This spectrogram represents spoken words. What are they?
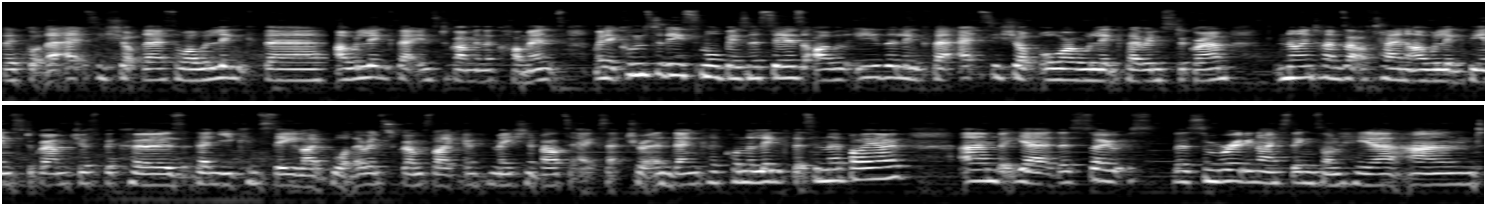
they've got their Etsy shop there. So I will link their I will link their Instagram in the comments. When it comes to these small businesses I will either link their Etsy shop or I will link their Instagram. Nine times out of ten I will link the Instagram just because then you can see like what their Instagram's like information about it etc and then click on the link that's in their bio. Um, but yeah there's so there's some really nice things on here and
